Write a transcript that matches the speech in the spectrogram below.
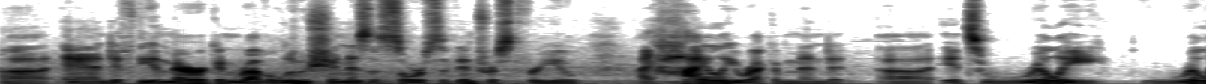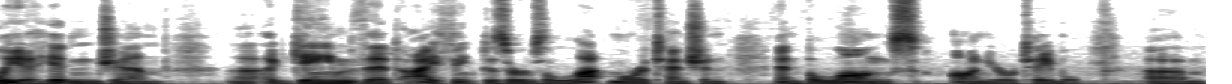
Uh, and if the American Revolution is a source of interest for you, I highly recommend it. Uh, it's really, really a hidden gem. Uh, a game that I think deserves a lot more attention and belongs on your table. Um,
